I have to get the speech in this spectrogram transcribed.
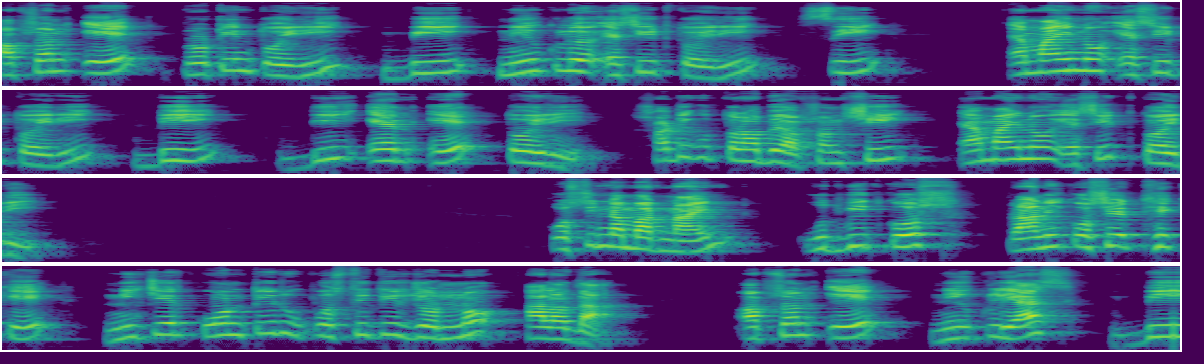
অপশন এ, প্রোটিন তৈরি, বি, নিউক্লিয় অ্যাসিড তৈরি, সি, অ্যামাইনো অ্যাসিড তৈরি, ডি, ডিএনএ তৈরি। সঠিক উত্তর হবে অপশন সি, অ্যামাইনো অ্যাসিড তৈরি। কোশ্চিন নাম্বার নাইন, উদ্ভিদ কোষ প্রাণী কোষের থেকে নিচের কোনটির উপস্থিতির জন্য আলাদা? Option A, nucleus, B,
